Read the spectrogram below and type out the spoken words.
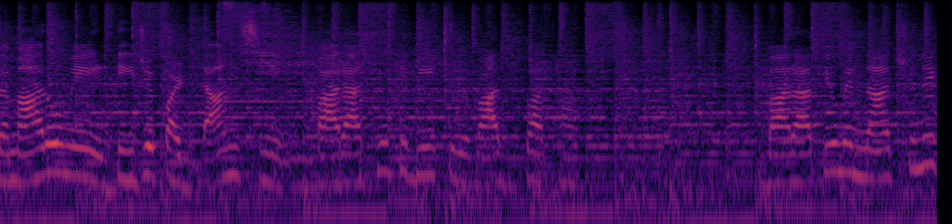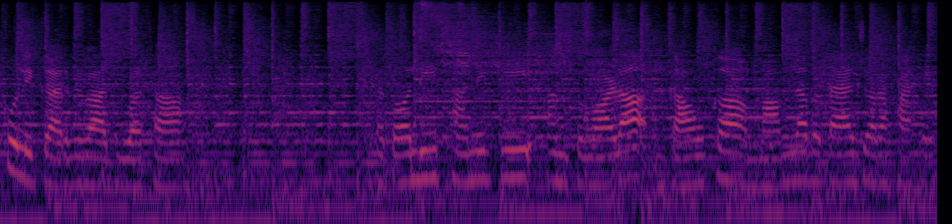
समारोह में डीजे पर डांस में बारातियों के बीच विवाद हुआ था। बारातियों में नाचने को लेकर विवाद हुआ था। खतौली थाने के अंतवाड़ा गाँव का मामला बताया जा रहा है।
